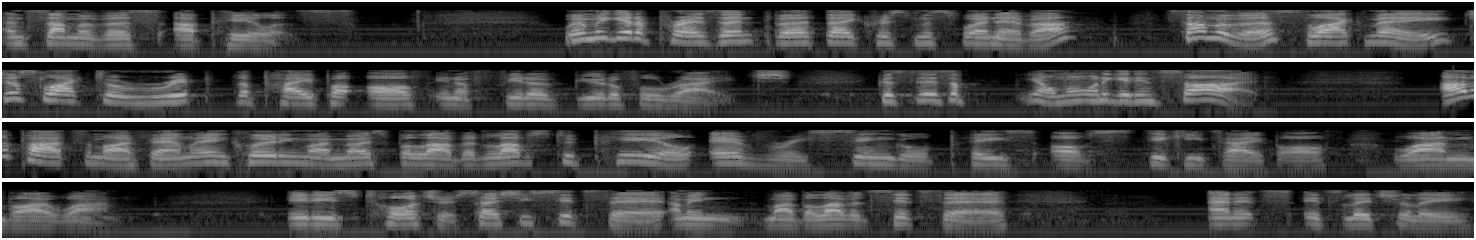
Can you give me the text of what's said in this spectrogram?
and some of us are peelers. When we get a present, birthday, Christmas, whenever, some of us, like me, just like to rip the paper off in a fit of beautiful rage. Because there's a, you know, I want to get inside. Other parts of my family, including my most beloved, loves to peel every single piece of sticky tape off one by one. It is torturous. So she sits there, I mean, my beloved sits there, and it's, it's literally,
